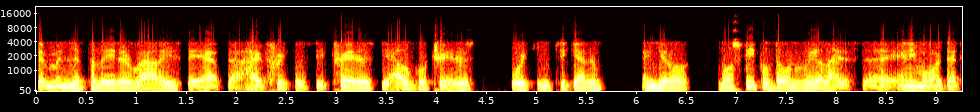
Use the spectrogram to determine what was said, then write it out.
They're manipulated rallies. They have the high frequency traders, the algo traders working together. And you know, most people don't realize uh, anymore that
